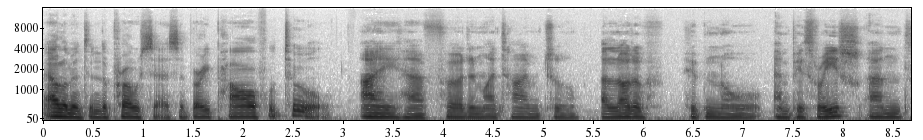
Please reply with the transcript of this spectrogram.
element in the process, a very powerful tool. I have heard in my time to a lot of Hypno MP3s, and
